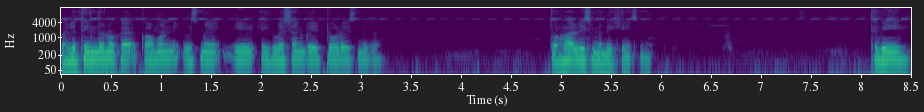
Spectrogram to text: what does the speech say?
पहले तीन दोनों का कॉमन उसमें इक्वेशन को तोड़ो इसमें का तो हल इसमें देखिए इसमें। थ्री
